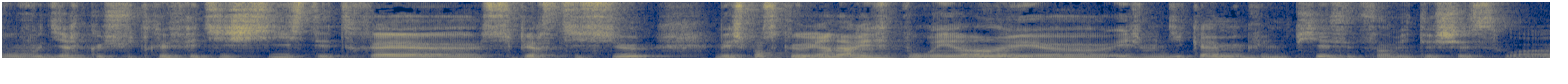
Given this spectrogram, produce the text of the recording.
vont vous dire que je suis très fétichiste et très superstitieux. Mais je pense que rien n'arrive pour rien. Et, et, je me dis quand même qu'une pièce essaie de s'inviter chez soi,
